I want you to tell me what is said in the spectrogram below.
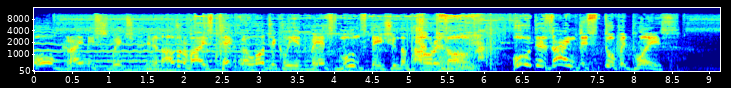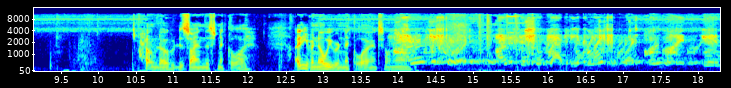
old grimy switch in an otherwise technologically advanced moon station, the power is on. Who designed this stupid place? I don't know who designed this Nikolai. I didn't even know we were Nikolai until now. Artificial gravity and light support online in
